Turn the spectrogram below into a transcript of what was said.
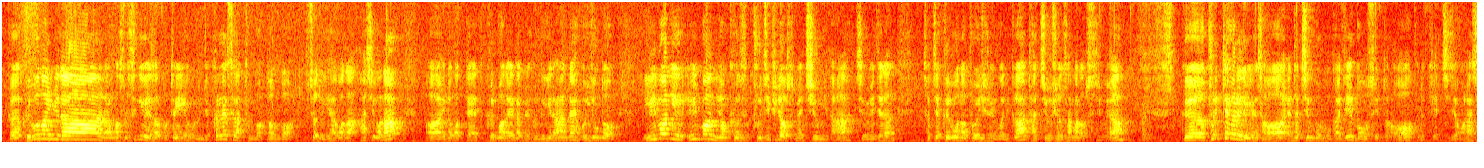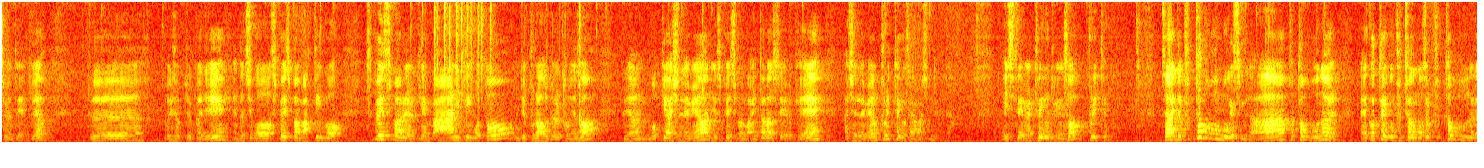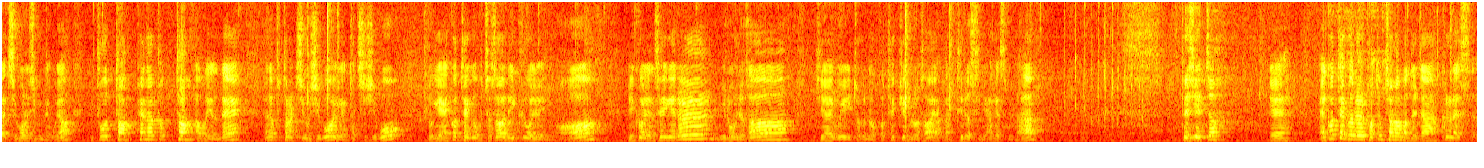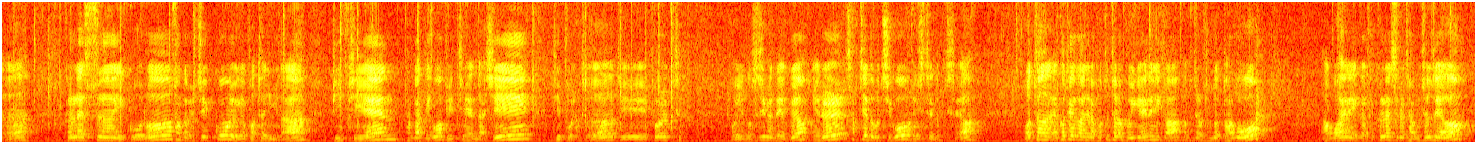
그 글번호입니다 라는 것을 쓰기 위해서 보통의 경우는 이제 클래스 같은 거 넘버 붙여두기 하거나 하시거나 어, 이런 것때 글번호에 해당되는 걸 넣긴 하는데 뭐 이 정도 1번이 1번 이런 그 굳이 필요 없으면 지웁니다. 지금 현재는 전체 글번호 보여주는 거니까 다 지우셔도 상관없으시고요. 그 프리태그를 이용해서 엔터 친 부분까지 먹을 수 있도록 이렇게 지정을 하시면 되고요. 그 여기서부터까지 엔터 친거 스페이스바 막 뛴 거 스페이스바를 이렇게 많이 뛴 것도 이제 브라우저를 통해서 그냥 먹게 하시려면 이 스페이스바 많이 떨었어요. 이렇게 하시려면 프리태그 사용하시면 됩니다. HTML 태그 중에서 프리태그. 자 이제 푸터 부분 보겠습니다. 푸터 부분을 앵커 태그 붙여놓은 것을 푸터 부분에다 집어넣으시면 되고요. 푸터, 패널 푸터라고 되어 있는데 패널 푸터를 지우시고 여기 엔터 치시고 여기 앵커 태그 붙여서 링크 걸려 있는 거 링크 걸려 있는 세 개를 위로 올려서 div 쪽에 넣고 탭키 눌러서 약간 들여쓰기 하겠습니다. 되시겠죠? 예. 앵커 태그를 버튼처럼 만들자. 클래스. 클래스 이꼬르 성답을 찍고 여기가 버튼입니다. btn 한가 띄고 btn 다시 디폴트 디폴트 뭐 이 정도 쓰시면 되겠고요. 얘를 삭제도 붙이고 리스트에도 붙이세요. 버튼 앵커 태그가 아니라 버튼처럼 보이게 해야 되니까 버튼처럼 동작도 하고 하고 해야 되니까 이렇게 클래스를 잘 붙여주세요.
